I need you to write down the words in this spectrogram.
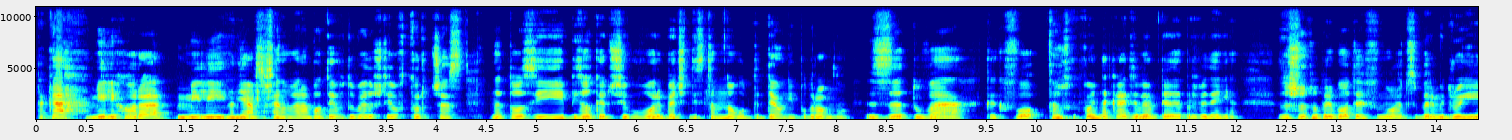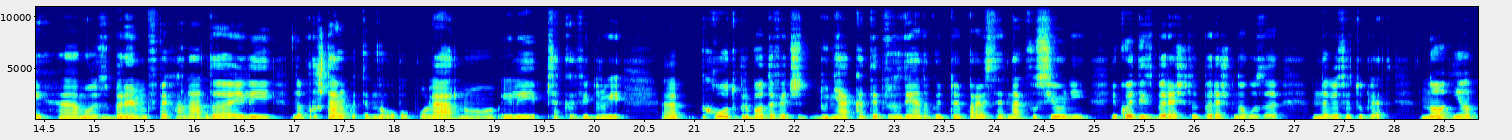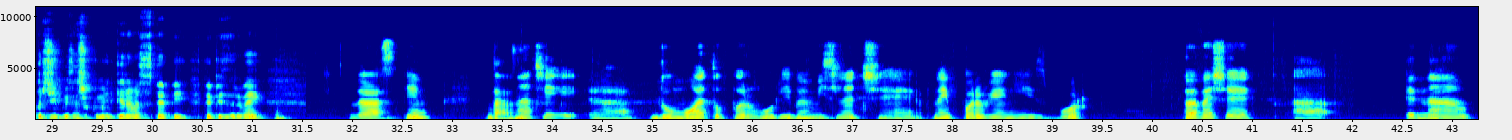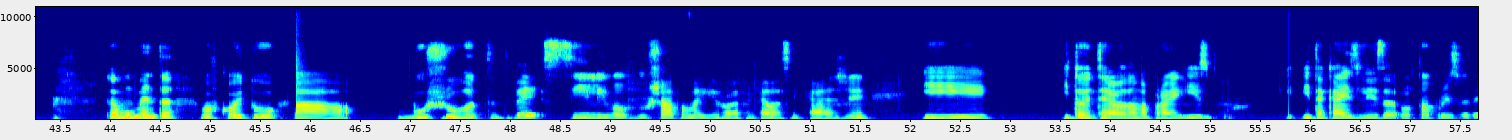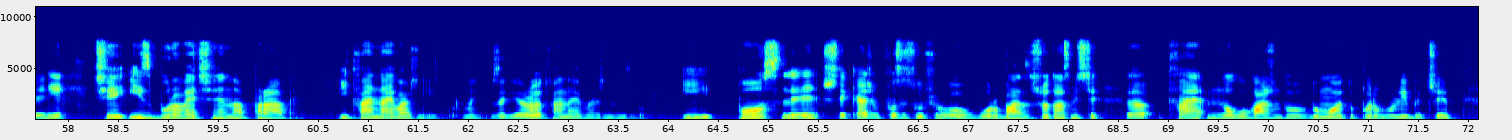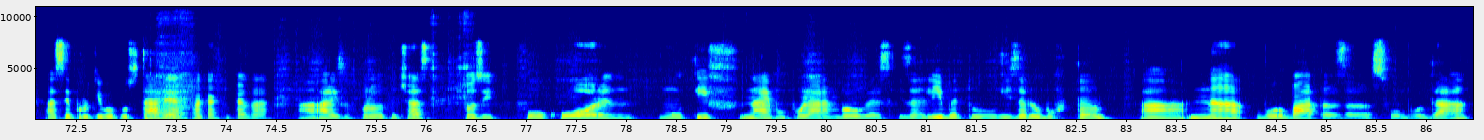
Така, мили хора, мили, надявам се, фенове на Ботев, добре дошли във втора част на този епизод, където се говори вече наистина много детайлно и подробно за това какво, всъщност какво е накрая да заберем тези произведения. Защото при Ботев може да съберем и други. А, може да съберем в Механата или на Прощавам, което е много популярно, или всякакви други. Хубавото при Ботев е, че до някъде произведенията, които той прави, са еднакво силни и което да избереш, ще отбереш много за много светоглед. Но има причини, които ще коментираме с Пепи. Пепи, здравей! Здрасти! Да, значи, до моето първо либе, мисля, че най-първия ни избор, той беше а, една... Е момента, в който а, бушуват две сили в душата на героя, така да се каже. И, и той трябва да направи избор. И, и така излиза в това произведение, че избора вече е направен. И това е най-важният избор. Нали, за героя това е най-важният избор. И после ще кажем какво се случва в борба, защото аз мисля, че това е много важното до моето първо либе, че а, се противопоставя, това както каза а, Алекс в първата част, този фолклорен мотив, най-популярен български за либето и за любовта, а, на борбата за свобода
